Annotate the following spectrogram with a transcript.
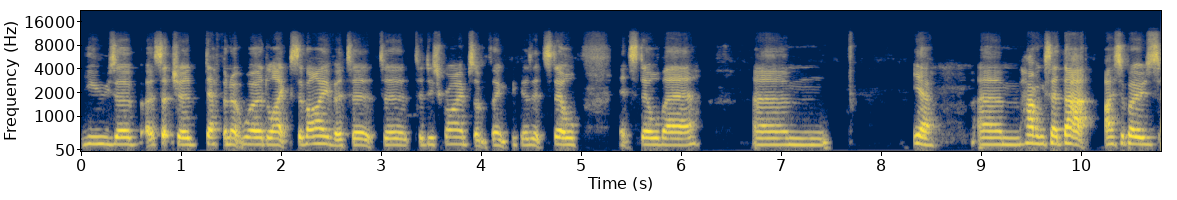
use a, a, such a definite word like survivor to, to to describe something because it's still it's still there. Um yeah. Um having said that i suppose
